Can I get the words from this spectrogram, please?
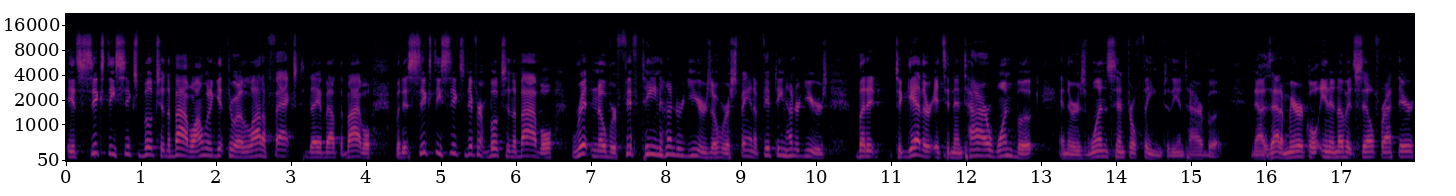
it's 66 books in the Bible. I'm going to get through a lot of facts today about the Bible, but it's 66 different books in the Bible written over 1,500 years, over a span of 1,500 years. But it, together, it's an entire one book, and there is one central theme to the entire book. Now, is that a miracle in and of itself right there?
